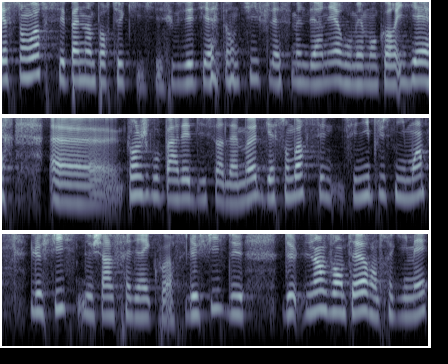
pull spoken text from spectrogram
Gaston Worth, c'est pas n'importe qui. Et si vous étiez attentif la semaine dernière ou même encore hier, euh, quand je vous parlais de l'histoire de la mode, Gaston Worth, c'est ni plus ni moins le fils de Charles Frédéric Worth, le fils de, de l'inventeur entre guillemets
